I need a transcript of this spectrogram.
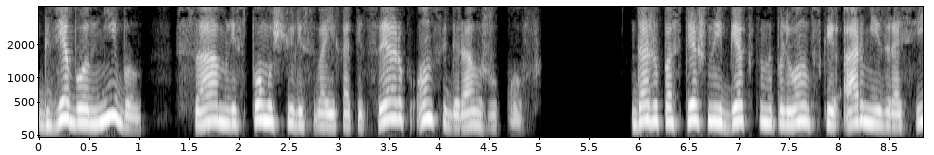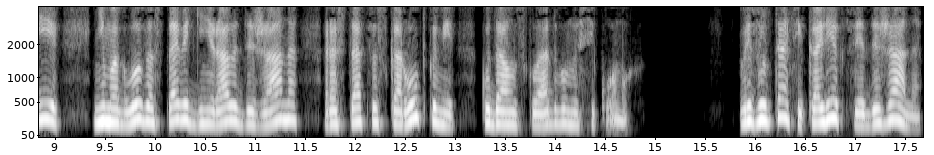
Где бы он ни был, сам ли, с помощью ли своих офицеров, он собирал жуков. Даже поспешное бегство наполеоновской армии из России не могло заставить генерала Дежана расстаться с коробками, куда он складывал насекомых. В результате коллекция Дежана,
